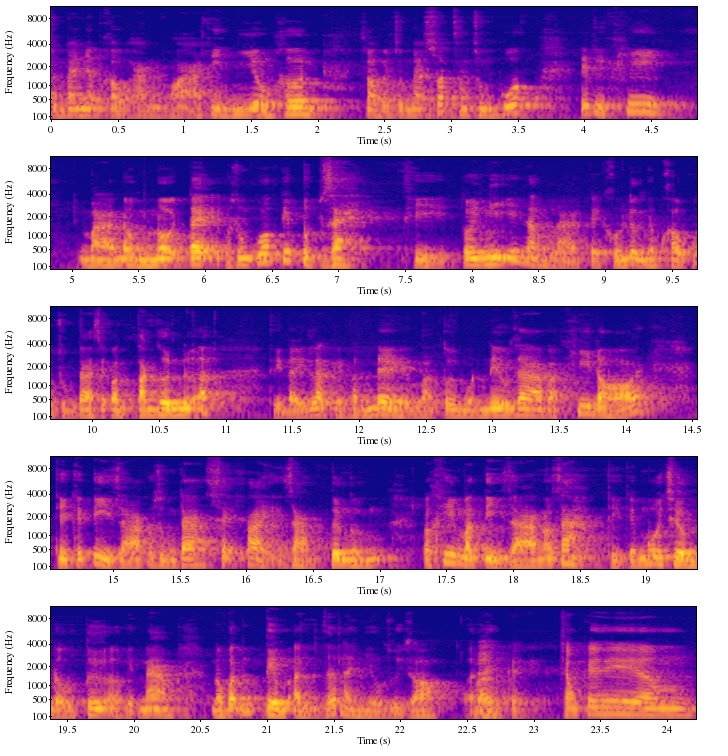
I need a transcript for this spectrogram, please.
chúng ta nhập khẩu hàng hóa thì nhiều hơn so với chúng ta xuất sang Trung Quốc. Thế thì khi mà đồng nội tệ của Trung Quốc tiếp tục rẻ thì tôi nghĩ rằng là cái khối lượng nhập khẩu của chúng ta sẽ còn tăng hơn nữa thì đấy là cái vấn đề mà tôi muốn nêu ra và khi đó ấy, thì cái tỷ giá của chúng ta sẽ phải giảm tương ứng và khi mà tỷ giá nó giảm thì cái môi trường đầu tư ở Việt Nam nó vẫn tiềm ẩn rất là nhiều rủi ro ở đây vâng, trong cái um,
